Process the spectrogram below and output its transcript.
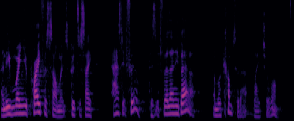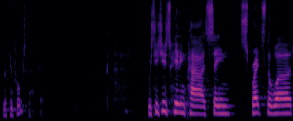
And even when you pray for someone, it's good to say, How does it feel? Does it feel any better? And we'll come to that later on. Looking forward to that bit. We see Jesus' healing power is seen, spreads the word,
